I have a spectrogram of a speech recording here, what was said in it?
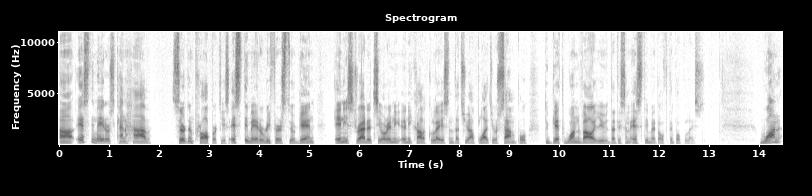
uh, estimators can have certain properties. Estimator refers to again any strategy or any, any calculation that you apply to your sample to get one value that is an estimate of the population. One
